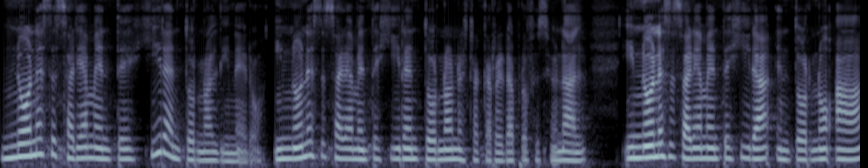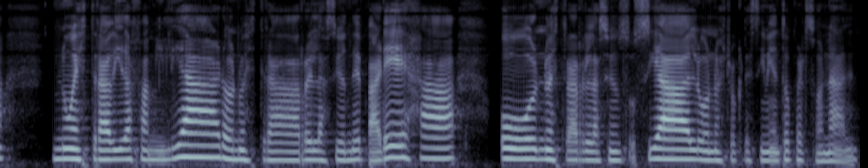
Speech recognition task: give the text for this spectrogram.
no necesariamente gira en torno al dinero y no necesariamente gira en torno a nuestra carrera profesional y no necesariamente gira en torno a nuestra vida familiar o nuestra relación de pareja o nuestra relación social o nuestro crecimiento personal.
